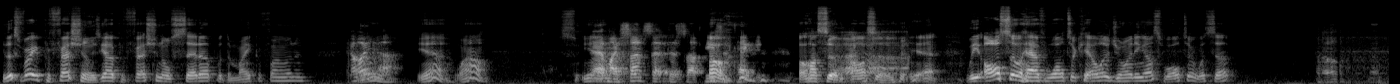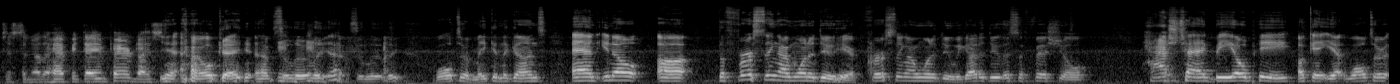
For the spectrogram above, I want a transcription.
He looks very professional. He's got a professional setup with the microphone. And, Oh, yeah. Yeah. Wow. So, Yeah, my son set this up. He's Oh. a techie. Awesome, awesome. Yeah. We also have Walter Keller joining us. Walter, what's up? Well, just another happy day in paradise. Yeah, okay, absolutely, absolutely. Walter making the guns. And, you know, uh, the first thing I want to do here, first thing I want to do, we got to do this official. Hashtag BOP. Okay, yeah, Walter,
